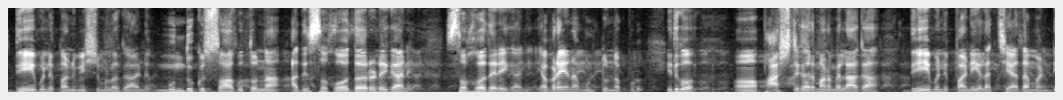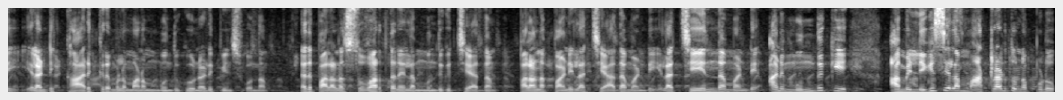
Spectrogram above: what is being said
దేవుని పని విషయంలో కానీ ముందుకు సాగుతున్న అది సహోదరుడు కానీ సహోదరి కానీ ఎవరైనా ఉంటున్నప్పుడు ఇదిగో పాస్టర్ గారు మనం ఇలాగా దేవుని పని ఇలా చేద్దామండి ఇలాంటి కార్యక్రమాలు మనం ముందుకు నడిపించుకుందాం లేదా పలానా సువార్తను ఇలా ముందుకు చేద్దాం పలానా పని ఇలా చేద్దామండి ఇలా చేద్దామండి అని ముందుకి ఆమె లెగిసి ఇలా మాట్లాడుతున్నప్పుడు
